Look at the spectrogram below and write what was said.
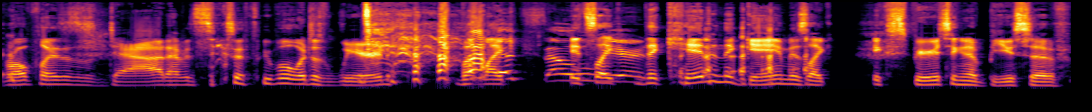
role plays as his dad having sex with people, which is weird. but, like, it's, so it's like the kid in the game is like experiencing an abusive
